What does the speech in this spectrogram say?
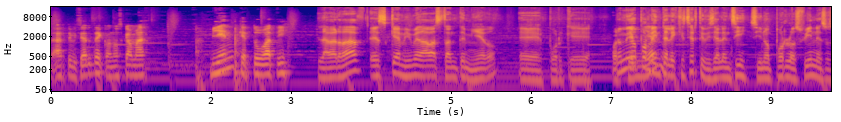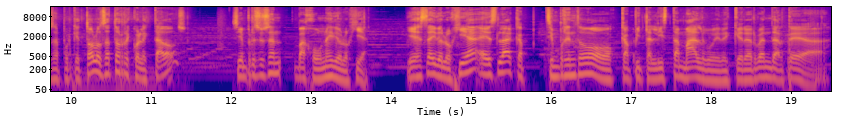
artificial te conozca más bien que tú a ti? La verdad es que a mí me da bastante miedo. eh, porque. ¿Por no miedo por la inteligencia artificial en sí, sino por los fines. O sea, porque todos los datos recolectados siempre se usan bajo una ideología. Y esta ideología es la cap- 100% capitalista mal, güey, de querer venderte a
